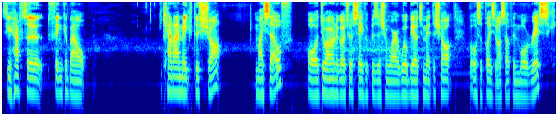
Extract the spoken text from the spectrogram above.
So you have to think about can I make this shot myself or do I want to go to a safer position where I will be able to make the shot but also placing myself in more risk?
